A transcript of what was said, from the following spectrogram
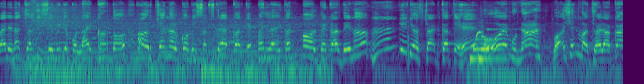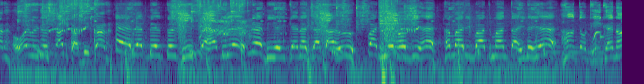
पहले ना जल्दी से वीडियो को लाइक कर दो और चैनल को भी सब्सक्राइब करके बेल आइकन ऑल पे कर देना। हम्म, वीडियो स्टार्ट करते हैं। ओए मुन्ना भाषण मत छड़ा कर ओए वीडियो स्टार्ट कर दी कर। अरे बिल्कुल ठीक है मैं भी यही कहना चाहता हूँ। पर ये होगी, है। हमारी बात मानता ही नहीं है। हाँ तो ठीक है ना?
